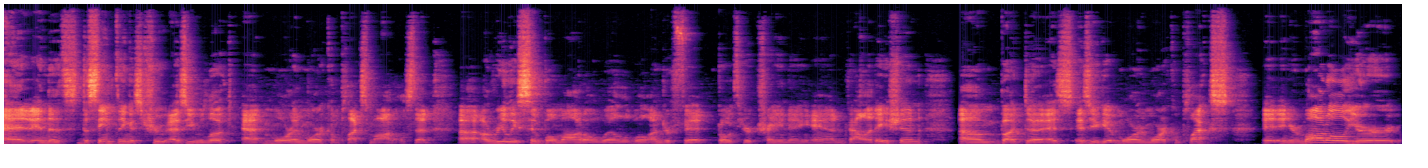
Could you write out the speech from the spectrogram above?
and, and the, the same thing is true as you look at more and more complex models, that uh, a really simple model will, will underfit both your training and validation. Um, but uh, as, as you get more and more complex in, in your model, your,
